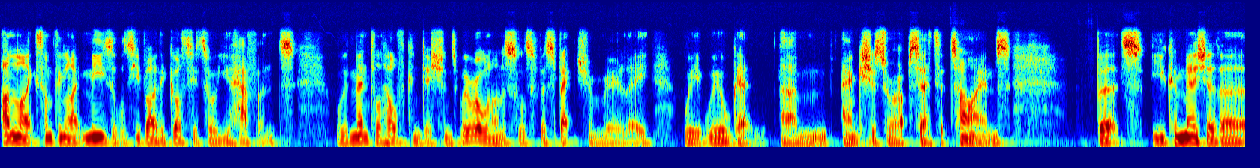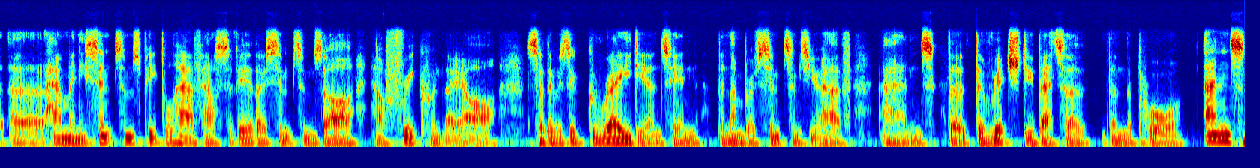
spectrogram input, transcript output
unlike something like measles, you've either got it or you haven't. With mental health conditions, we're all on a sort of a spectrum, really. We, we all get um, anxious or upset at times but you can measure the uh, how many symptoms people have, how severe those symptoms are, how frequent they are. So there is a gradient in the number of symptoms you have, and the the rich do better than the poor, and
